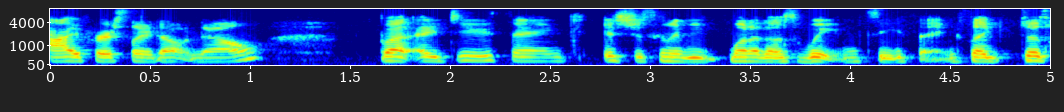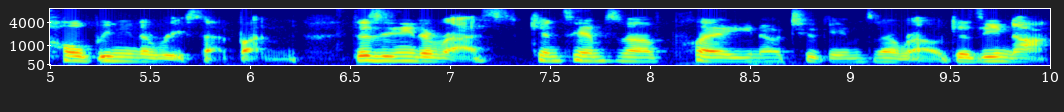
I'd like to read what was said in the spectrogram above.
I personally don't know. But I do think it's just going to be one of those wait and see things. Like, does Holtby need a reset button? Does he need a rest? Can Samsonov play, you know, two games in a row? Does he not?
